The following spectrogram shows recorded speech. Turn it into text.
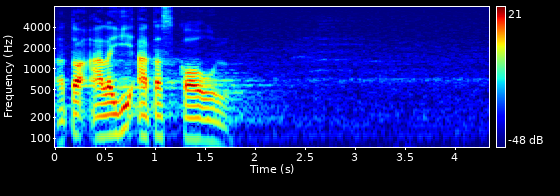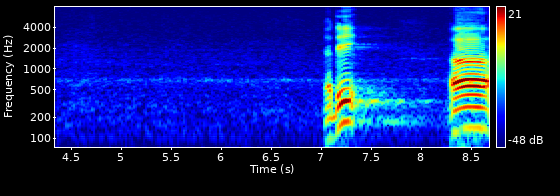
atau alaihi atas kaul. Jadi eh,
